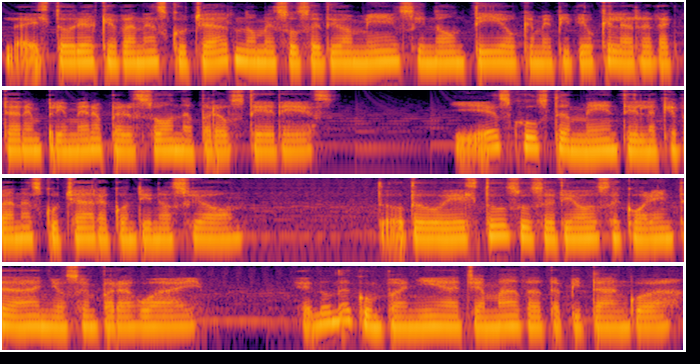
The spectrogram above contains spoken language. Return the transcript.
La historia que van a escuchar no me sucedió a mí, sino a un tío que me pidió que la redactara en primera persona para ustedes. Y es justamente la que van a escuchar a continuación. Todo esto sucedió hace 40 años en Paraguay, en una compañía llamada Tapitangua.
